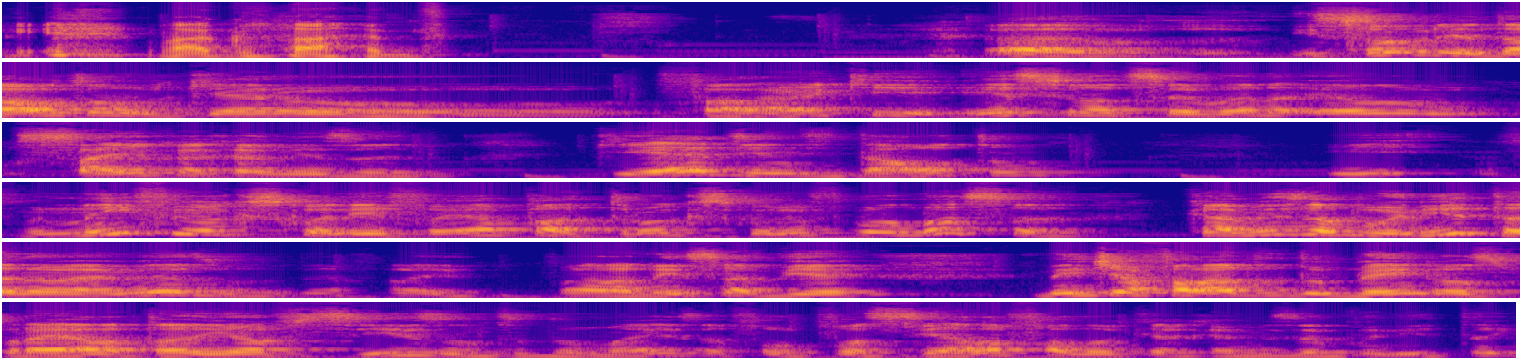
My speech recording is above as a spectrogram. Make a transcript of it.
magoado. Ah, e sobre Dalton, quero falar que esse final de semana eu saí com a camisa que é de Andy Dalton e nem fui eu que escolhi, foi a patroa que escolheu. Falou, nossa, camisa bonita, não é mesmo? Eu falei, ela nem sabia, nem tinha falado do Bengals pra ela, tá em off-season e tudo mais. Ela falou, pô, se ela falou que a camisa é bonita,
